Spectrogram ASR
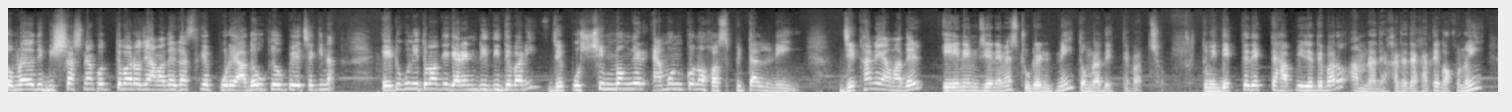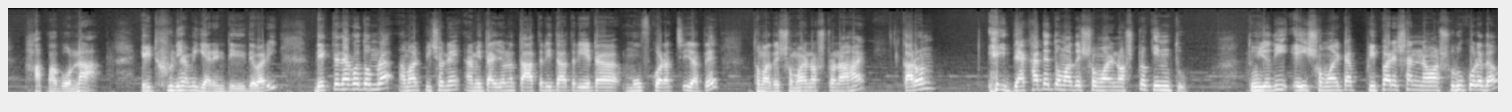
তোমরা যদি বিশ্বাস না করতে পারো যে আমাদের কাছ থেকে পড়ে আদৌ কেউ পেয়েছে কিনা, এটুকুনি তোমাকে গ্যারেন্টি দিতে পারি যে পশ্চিমবঙ্গের এমন কোনো হসপিটাল নেই যেখানে আমাদের এএনএম জিএনএম এর স্টুডেন্ট নেই তোমরা দেখতে পাচ্ছ। তুমি দেখতে দেখতে হাঁপিয়ে যেতে পারো, আমরা দেখাতে দেখাতে কখনোই হাঁপাবো না। এইটুকুনি আমি গ্যারেন্টি দিতে পারি। দেখতে থাকো তোমরা, আমার পিছনে, আমি তাই জন্য তাড়াতাড়ি তাড়াতাড়ি এটা মুভ করাচ্ছি যাতে তোমাদের সময় নষ্ট না হয়। কারণ এই দেখাতে তোমাদের সময় নষ্ট কিন্তু। তুমি যদি এই সময়টা প্রিপারেশান নেওয়া শুরু করে দাও,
